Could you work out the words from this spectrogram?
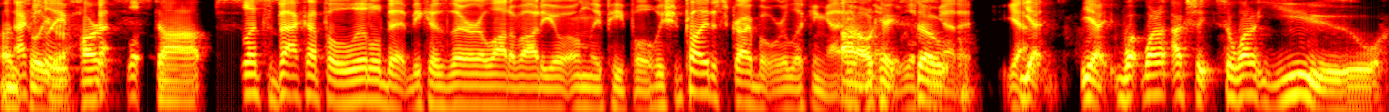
until Actually, your heart ba- stops. Let's back up a little bit because there are a lot of audio only people. We should probably describe what we're looking at. Oh, okay. So yeah, yeah, yeah. What, actually? So why don't you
